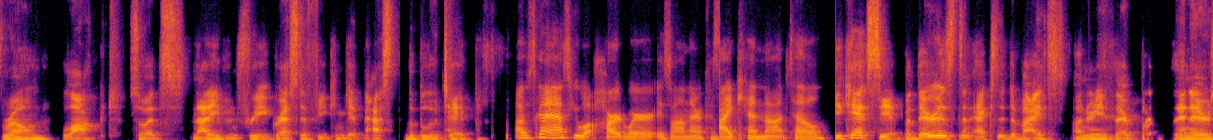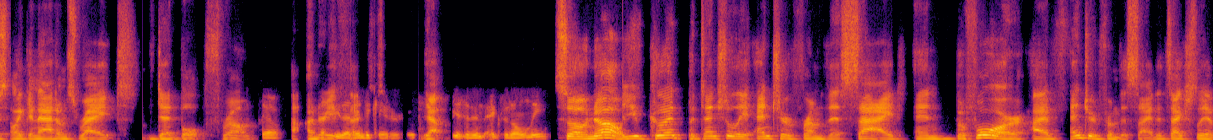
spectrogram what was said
thrown locked. So it's not even free egress if you can get past the blue tape. I was going to ask you what hardware is on there because I cannot tell. You can't see it, but there is an exit device underneath there. But then there's like an Adams Rite deadbolt thrown Yeah, uh, I underneath see that there. indicator. Yeah. Is it an exit only? So no, you could potentially enter from this side. And before I've entered from this side, it's actually a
